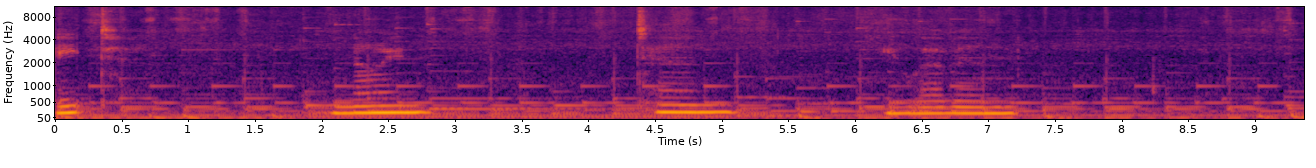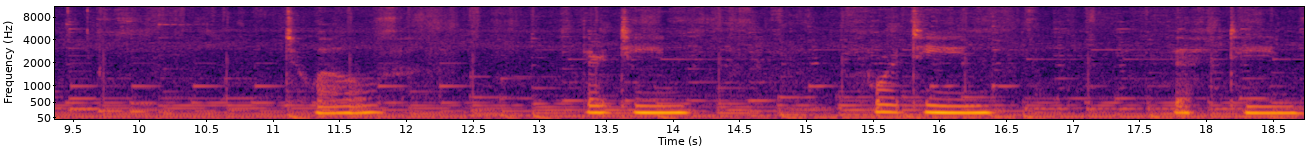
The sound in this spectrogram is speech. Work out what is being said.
eight, 13, 14, 15,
